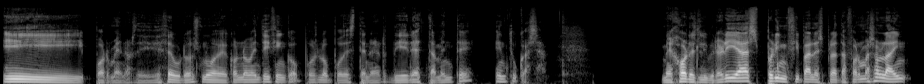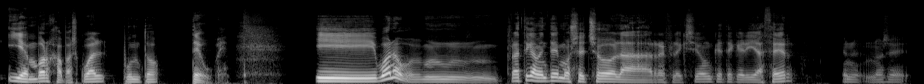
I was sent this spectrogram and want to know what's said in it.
Y por menos de 10 euros, 9,95, pues lo puedes tener directamente en tu casa mejores librerías, principales plataformas online y en borjapascual.tv. Y bueno, mm, prácticamente hemos hecho la reflexión que te quería hacer. No sé,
